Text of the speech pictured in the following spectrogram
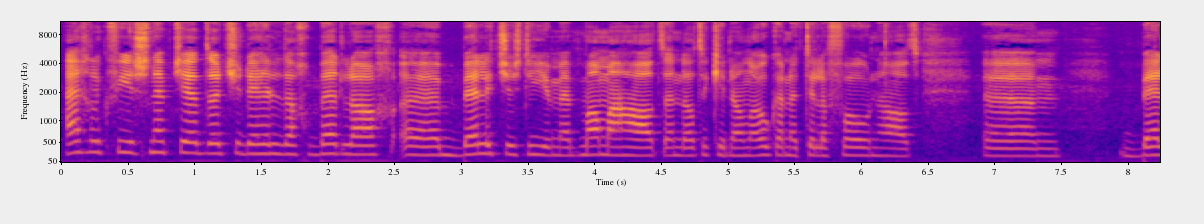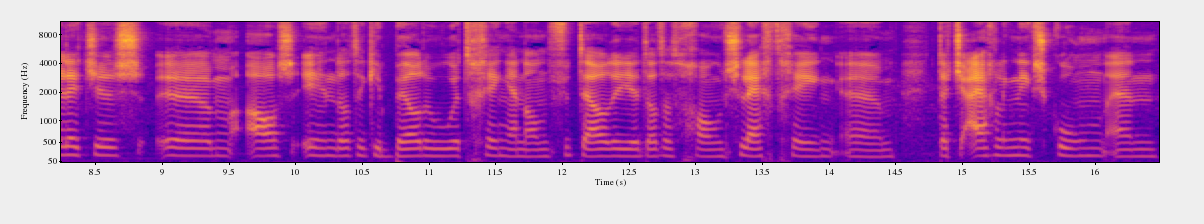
eigenlijk via Snapchat dat je de hele dag op bed lag. eh, belletjes die je met mama had en dat ik je dan ook aan de telefoon had. Ehm, belletjes ehm, als in dat ik je belde hoe het ging en dan vertelde je dat het gewoon slecht ging. ehm, dat je eigenlijk niks kon en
